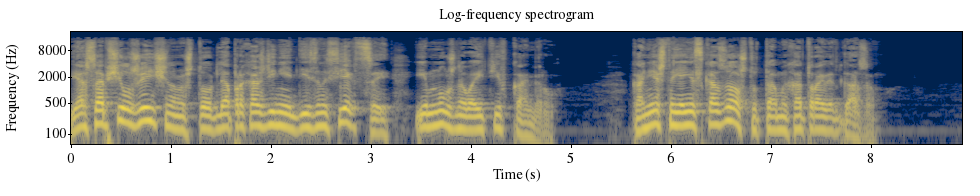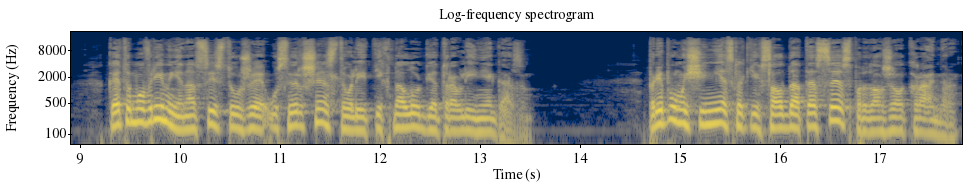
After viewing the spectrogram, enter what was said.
Я сообщил женщинам, что для прохождения дезинфекции им нужно войти в камеру. Конечно, я не сказал, что там их отравят газом. К этому времени нацисты уже усовершенствовали технологию отравления газом. При помощи нескольких солдат СС, продолжал Крамер,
